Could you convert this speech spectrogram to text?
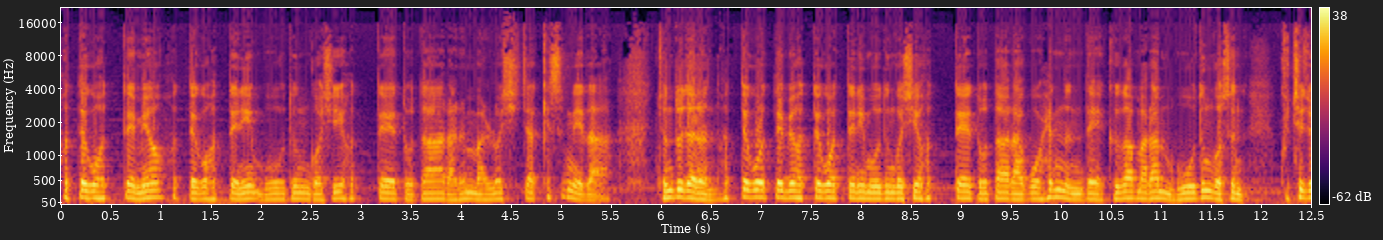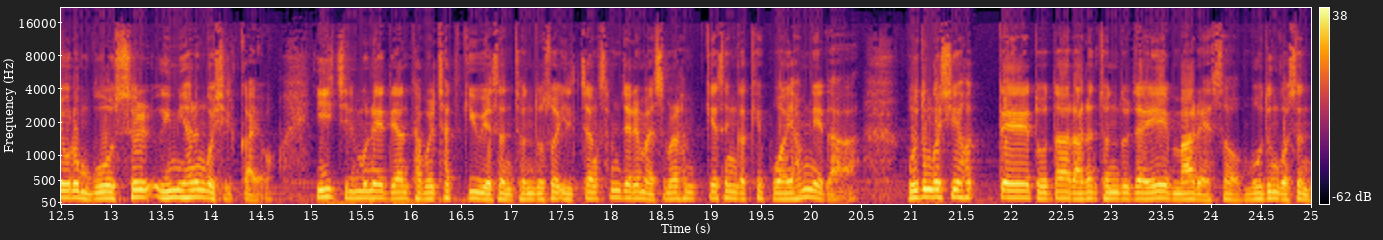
헛되고 헛되며 헛되고 헛되니 모든 것이 헛되도다라는 말로 시작했습니다. 전도자는 헛되고 헛되며 헛되고 헛되니 모든 것이 헛되도다라고 했는데 그가 말한 모든 것은 구체적으로 무엇을 의미하는 것일까요? 이 질문에 대한 답을 찾기 위해선 전도서 1장 3절의 말씀을 함께 생각해 보아야 합니다. 모든 것이 헛 때도다라는 전도자의 말에서 모든 것은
